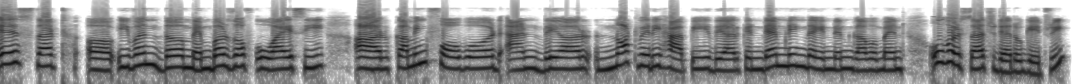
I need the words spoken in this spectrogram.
is that uh, even the members of OIC are coming forward and they are not very happy. They are condemning the Indian government over such derogatory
